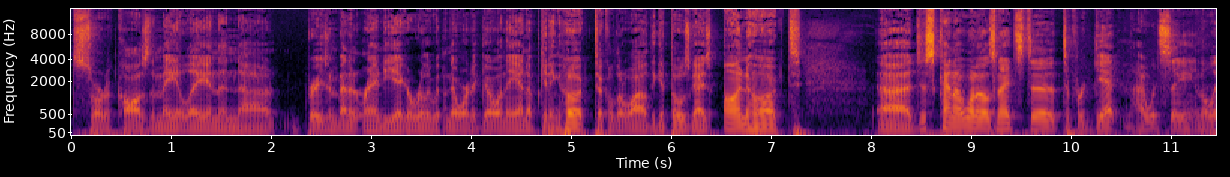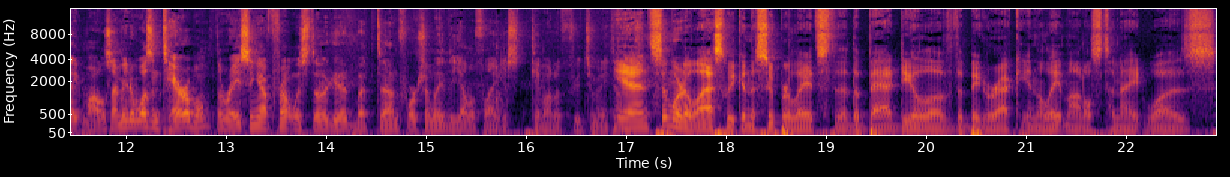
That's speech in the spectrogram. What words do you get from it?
sort of caused the melee, and then uh, Brazen Bennett, Randy Yeager really with nowhere to go, and they end up getting hooked. Took a little while to get those guys unhooked. Uh, just kind of one of those nights to, to forget, I would say, in the late models. I mean, it wasn't terrible. The racing up front was still good, but uh, unfortunately, the yellow flag just came out a few too many times. Yeah, and similar to last week in the super lates, the the bad deal of the big wreck in the late models tonight was,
